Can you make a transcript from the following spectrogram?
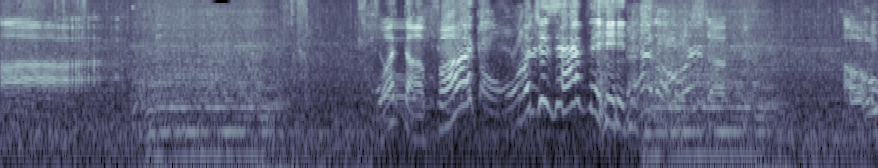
Ah. What the Whoa. fuck? What just happened? That has a horn? Stuff. Oh,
